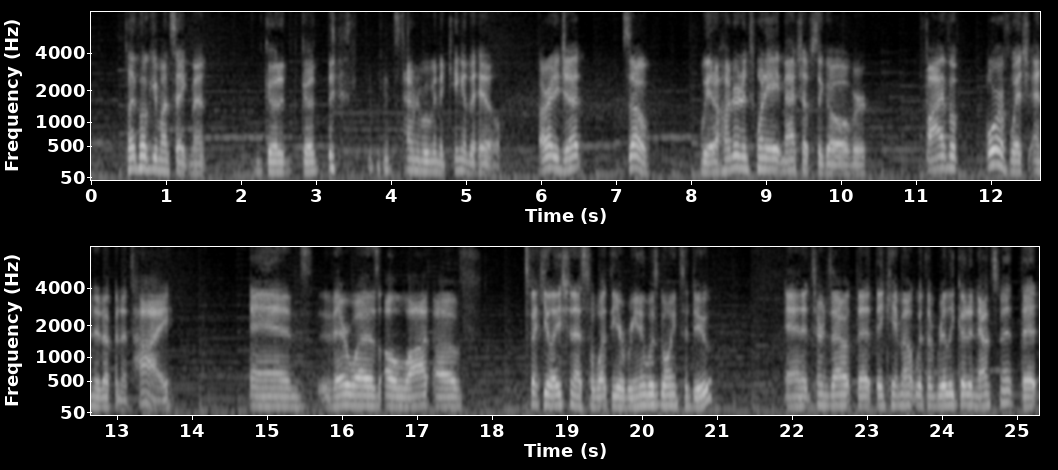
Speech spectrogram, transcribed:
play Pokemon segment. Good, good. it's time to move into King of the Hill. Alrighty, Jet. So we had 128 matchups to go over, five of four of which ended up in a tie, and there was a lot of speculation as to what the arena was going to do. And it turns out that they came out with a really good announcement that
